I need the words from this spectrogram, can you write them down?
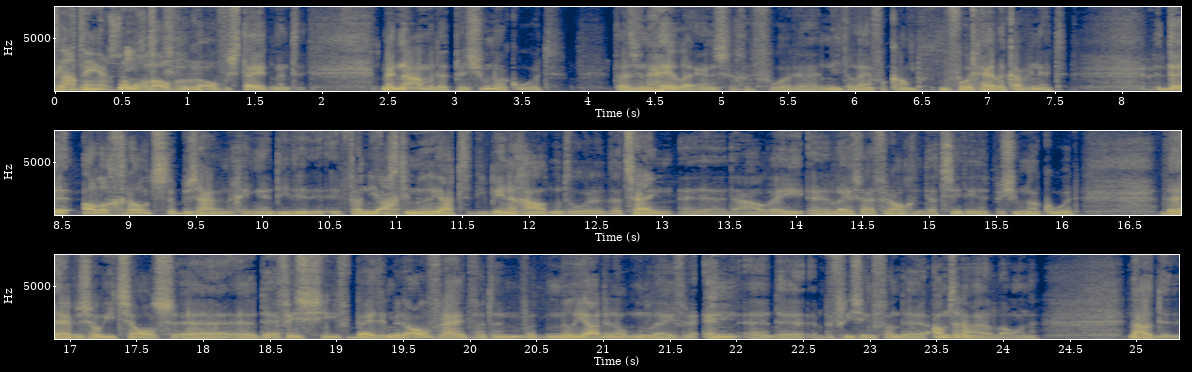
Slaat nergens een ongelofelijke overstatement. Met name dat pensioenakkoord. Dat is een hele ernstige, voor, uh, niet alleen voor Kamp, maar voor het hele kabinet. De allergrootste bezuinigingen die van die 18 miljard die binnengehaald moeten worden... dat zijn uh, de AOW-leeftijdsverhoging, uh, dat zit in het pensioenakkoord. We hebben zoiets als de efficiëntieverbetering bij de overheid... wat, een, wat miljarden op moet leveren... en de bevriezing van de ambtenarenlonen. Nou, de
